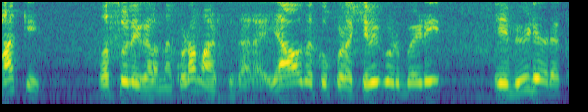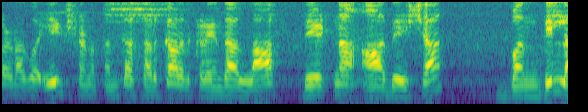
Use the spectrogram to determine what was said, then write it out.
ಹಾಕಿ ವಸೂಲಿಗಳನ್ನು ಕೂಡ ಮಾಡ್ತಿದ್ದಾರೆ ಯಾವುದಕ್ಕೂ ಕೂಡ ಕಿವಿಗೊಡಬೇಡಿ ಈ ವಿಡಿಯೋ ರೆಕಾರ್ಡ್ ಆಗೋ ಈ ಕ್ಷಣ ತನಕ ಸರ್ಕಾರದ ಕಡೆಯಿಂದ ಲಾಸ್ಟ್ ಡೇಟ್ನ ಆದೇಶ ಬಂದಿಲ್ಲ.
